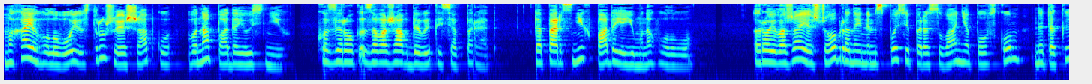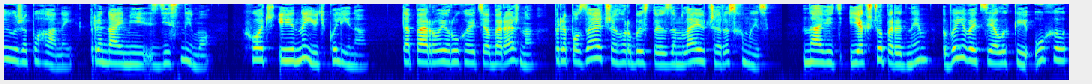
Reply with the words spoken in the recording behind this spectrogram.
Махає головою, струшує шапку, вона падає у сніг. Козирок заважав дивитися вперед. Тепер сніг падає йому на голову. Рой вважає, що обраний ним спосіб пересування повзком не такий уже поганий, принаймні здійснимо, хоч і ниють коліна. Тепер Рой рухається обережно, переповзаючи горбистою землею через хмиз. Навіть якщо перед ним виявиться легкий ухил,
